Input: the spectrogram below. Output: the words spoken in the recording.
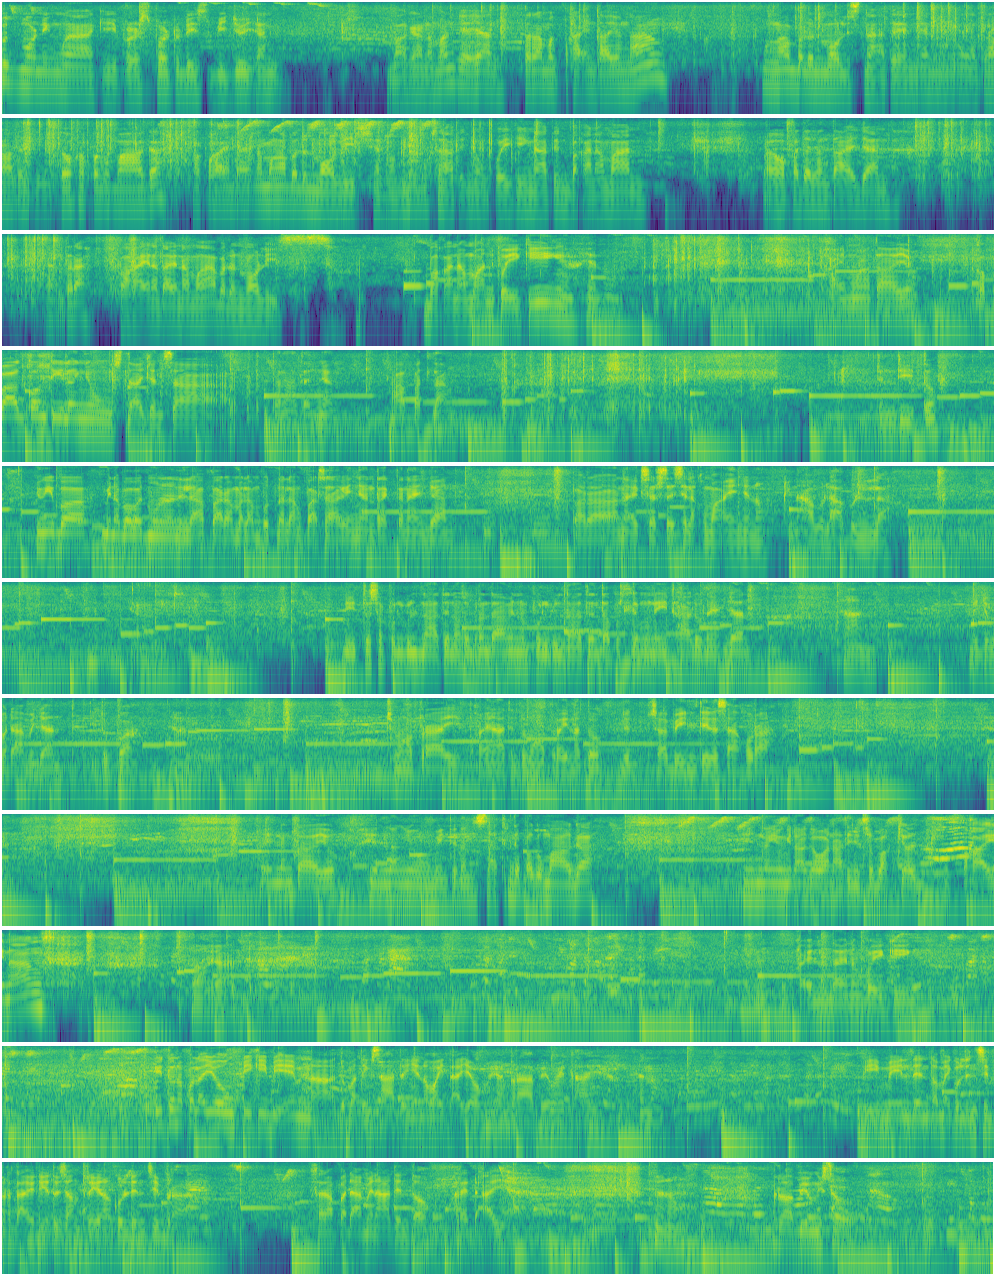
Good morning mga keepers. For today's video yan. Umaga na naman kaya yan. Tara magpakain tayo ng mga balon mollies natin. Yan yung ito natin dito. Kapag umaga Papakain tayo ng mga balon mollies. Yan, o. Binubuksan natin yung koi king natin. Baka naman Baka mapadalan tayo dyan. Yan, Tara. Pakain na tayo ng mga balon mollies. Baka naman koi king Yan o Kain muna tayo. Kapag konti lang yung isda dyan sa ito natin yan. Apat lang. Dyan dito. Yung iba, binababad muna nila para malambot na lang. Para sa akin yan, rekta na yan dyan. Para na-exercise sila kumain yan, no? Kinahabol-habol nila. Dito sa full gold natin, no? sobrang dami ng full gold natin. Tapos lemonade, halo na yan dyan. Yan. Medyo madami dyan. Dito pa. Yan. Sa mga fry. Pakain natin itong mga fry na to. Dun sa Bale Tila Sakura. Yan. Kain lang tayo. Yan lang yung maintenance natin kapag umaga. Yan lang yung ginagawa natin dito sa backyard. Pagpakain ng Oh, yan. Kain lang tayo ng Koi King. Ito na pala yung PKBM na dumating sa atin. Yan ang white eye. Oh. Ayan, grabe white eye. Yan o. Female din to. May golden zebra tayo dito. Isang tray ng golden zebra. Sana padami natin to. Red eye. Yan o. Grabe yung isa. Oh.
